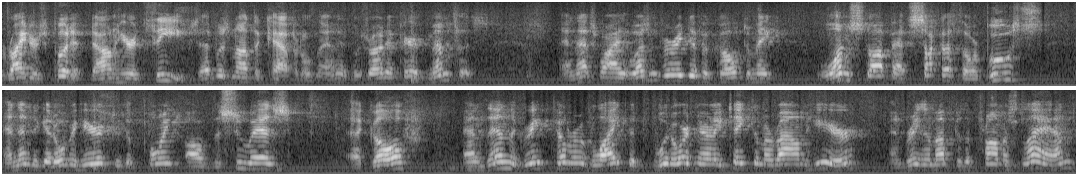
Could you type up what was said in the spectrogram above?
writers put it, down here at Thebes. That was not the capital then. It was right up here at Memphis. And that's why it wasn't very difficult to make one stop at Succoth or Booths and then to get over here to the point of the Suez uh, Gulf and then the great pillar of light that would ordinarily take them around here and bring them up to the promised land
